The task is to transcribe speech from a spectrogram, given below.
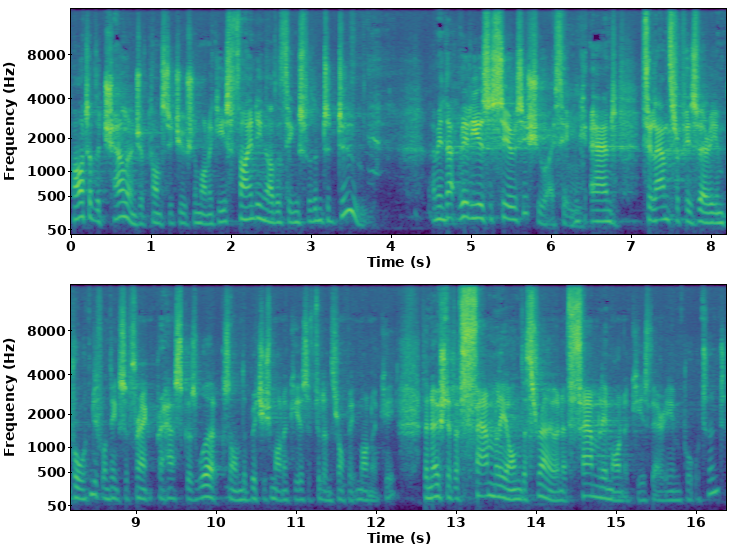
part of the challenge of constitutional monarchy is finding other things for them to do. I mean, that really is a serious issue, I think. And philanthropy is very important. If one thinks of Frank Prochaska's works on the British monarchy as a philanthropic monarchy, the notion of a family on the throne, a family monarchy, is very important.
